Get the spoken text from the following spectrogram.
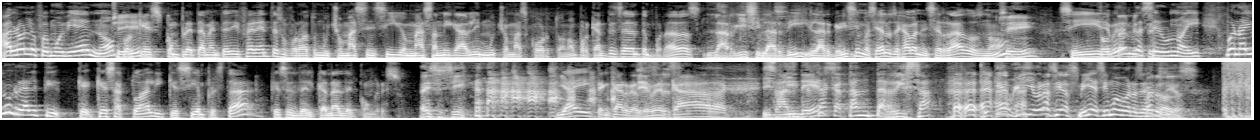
A LOL le fue muy bien, ¿no? Sí. Porque es completamente diferente, es un formato mucho más sencillo, más amigable y mucho más corto, ¿no? Porque antes eran temporadas Larguísimas. lardi- larguísimas, ya los dejaban encerrados, ¿no? Sí, Sí, deberían de hacer uno ahí. Bueno, hay un reality que, que es actual y que siempre está, que es el del canal del Congreso. Ese sí. Y ahí te encargas de ver cada Y, y te saca tanta risa. Te quiero, Gilillo, gracias. Milla, sí, muy buenos días a Buenos todos. días.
